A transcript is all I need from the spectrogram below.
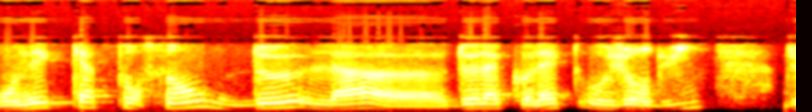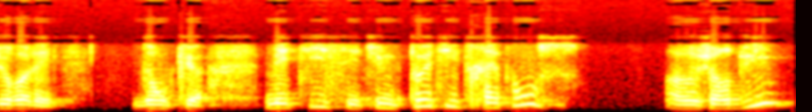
On est 4% de la, euh, de la collecte aujourd'hui du relais. Donc euh, Métis est une petite réponse aujourd'hui,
